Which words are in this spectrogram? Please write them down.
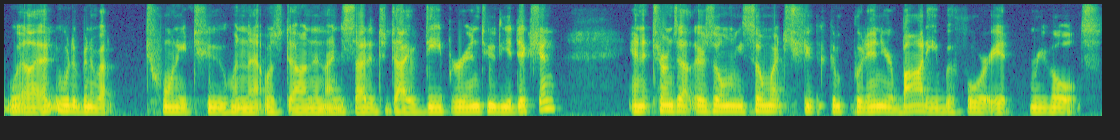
well, it would have been about 22 when that was done, and I decided to dive deeper into the addiction. And it turns out there's only so much you can put in your body before it revolts.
